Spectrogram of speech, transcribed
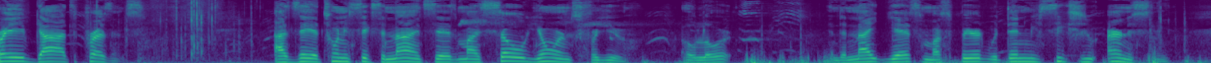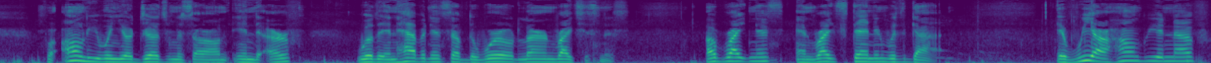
Crave God's presence. Isaiah 26 and 9 says, My soul yearns for you, O Lord. In the night, yes, my spirit within me seeks you earnestly. For only when your judgments are on in the earth will the inhabitants of the world learn righteousness, uprightness, and right standing with God. If we are hungry enough,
